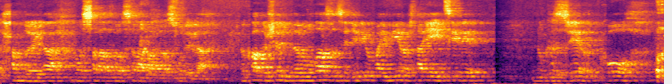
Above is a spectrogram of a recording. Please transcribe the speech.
Elhamdulilah, o salatu o selam ala Rasulilah. Nuk ka dyshim të nderuar vllazën se njeriu më i mirë është ai i cili nuk zgjedh kohë,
